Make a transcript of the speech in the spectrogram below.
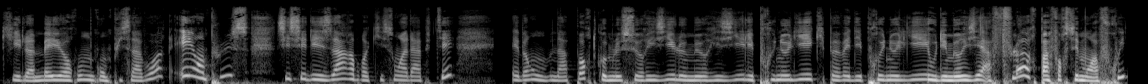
qui est la meilleure ombre qu'on puisse avoir. Et en plus si c'est des arbres qui sont adaptés eh ben on apporte comme le cerisier, le merisier, les pruneliers qui peuvent être des pruneliers ou des merisiers à fleurs, pas forcément à fruits,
